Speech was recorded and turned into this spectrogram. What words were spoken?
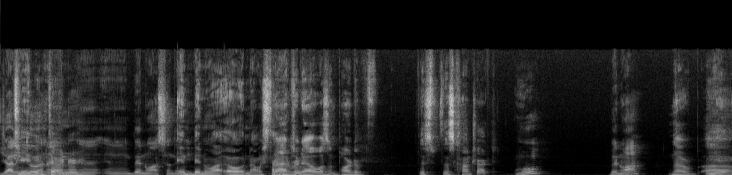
Jalen Jalen Turner, Turner and, and, and Benoit Saint and Benoit. Oh now it's time Brad to Riddell wasn't part of this this contract. Who? Benoit? No. Uh, Yeah.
